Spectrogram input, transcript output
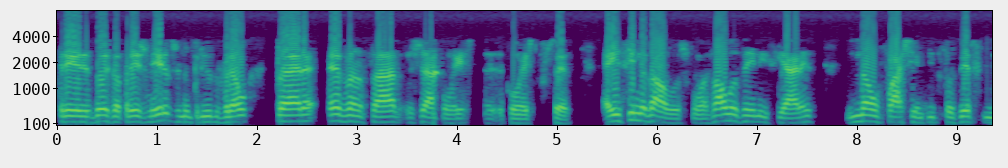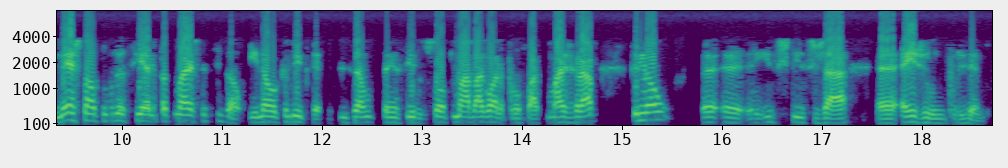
três, dois ou três meses no período de verão para avançar já com este, com este processo em cima de aulas, com as aulas a iniciarem-se, não faz sentido fazer nesta altura se era para tomar esta decisão. E não acredito que esta decisão tenha sido só tomada agora por um facto mais grave, que não uh, uh, existisse já uh, em junho, por exemplo.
